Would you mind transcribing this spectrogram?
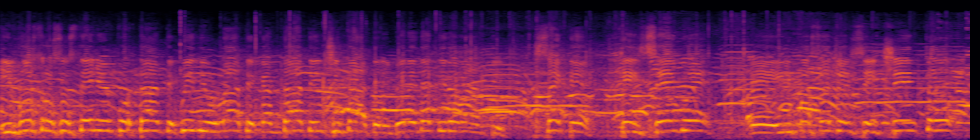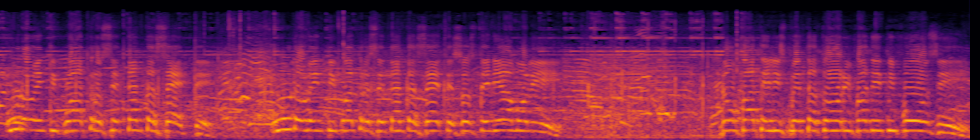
il vostro sostegno è importante, quindi urlate, cantate, incitateli, Benedetti davanti, Sec che insegue, e il passaggio è il 600, 1.24.77, 1.24.77, sosteniamoli! Non fate gli spettatori, fate i tifosi.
